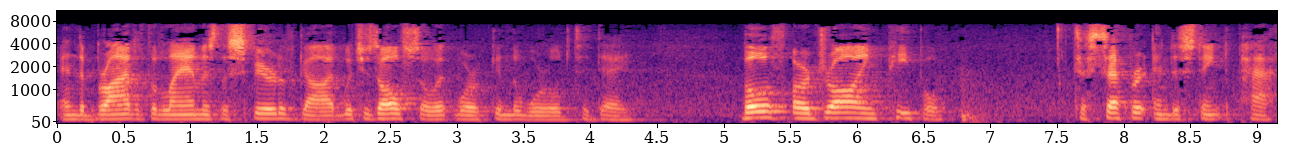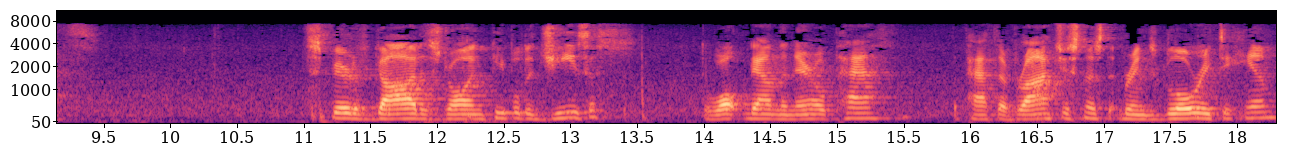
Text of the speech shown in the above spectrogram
and the bride of the Lamb is the Spirit of God which is also at work in the world today. Both are drawing people to separate and distinct paths. The Spirit of God is drawing people to Jesus to walk down the narrow path the path of righteousness that brings glory to Him.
